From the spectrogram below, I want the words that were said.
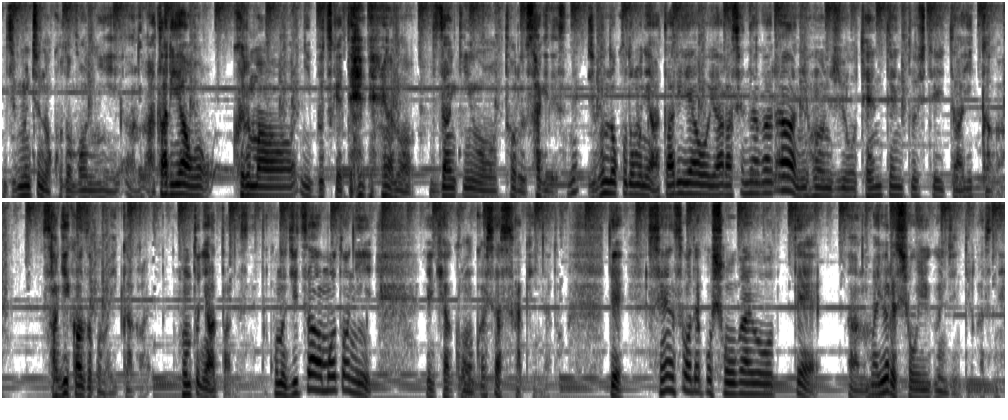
自分ちの子供にあの当たり屋を車にぶつけて あの持参金を取る詐欺ですね。自分の子供に当たり屋をやらせながら日本中を転々としていた一家が詐欺家族の一家が本当にあったんですね。この実話をもとに脚本を化した作品だとで戦争でこう障害を負ってあの、まあ、いわゆる傷痍軍人というかですね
